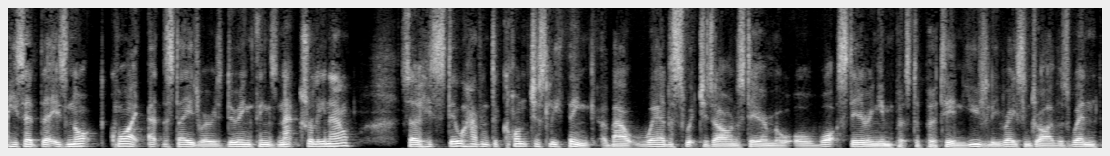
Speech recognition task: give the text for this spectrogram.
he said that he's not quite at the stage where he's doing things naturally now. So he's still having to consciously think about where the switches are on the steering wheel or what steering inputs to put in. Usually, racing drivers, when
